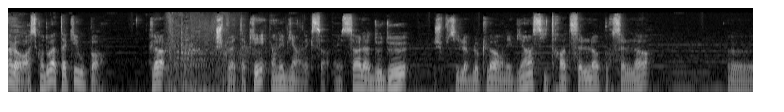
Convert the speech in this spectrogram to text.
Alors, est-ce qu'on doit attaquer ou pas? Donc là, je peux attaquer, on est bien avec ça. Et ça, la 2-2, s'il la bloque là, on est bien. S'il trade celle-là pour celle-là... Euh,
